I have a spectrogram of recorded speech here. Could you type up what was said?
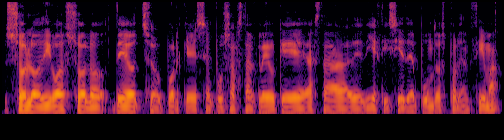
solo, digo solo, de 8, porque se puso hasta creo que hasta de 17 puntos por encima.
